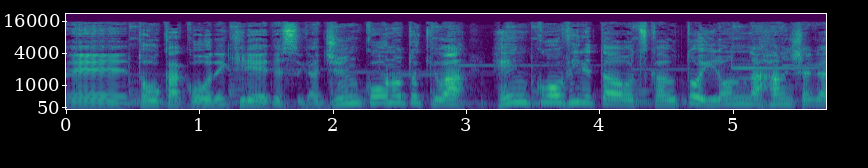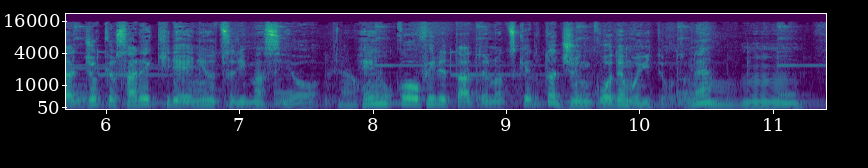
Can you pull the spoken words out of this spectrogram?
えー、透過光で綺麗ですが順光の時は変光フィルターを使うといろんな反射が除去され綺麗に映りますよ。なるほど。変光フィルターというのをつけると順光でもいいってことね、うん。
